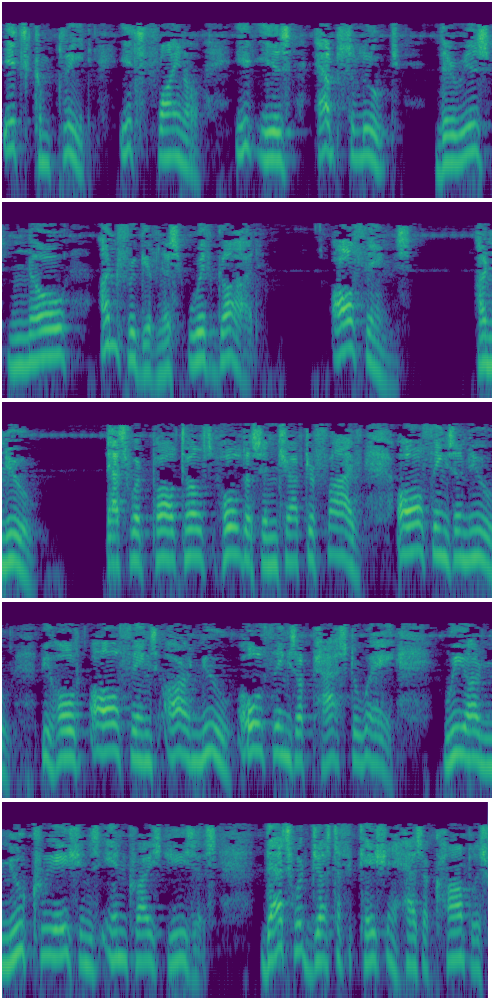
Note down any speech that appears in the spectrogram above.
It's complete. It's final. It is absolute. There is no unforgiveness with God. All things are new. That's what Paul tells, told us in chapter 5. All things are new. Behold, all things are new. Old things are passed away. We are new creations in Christ Jesus. That's what justification has accomplished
